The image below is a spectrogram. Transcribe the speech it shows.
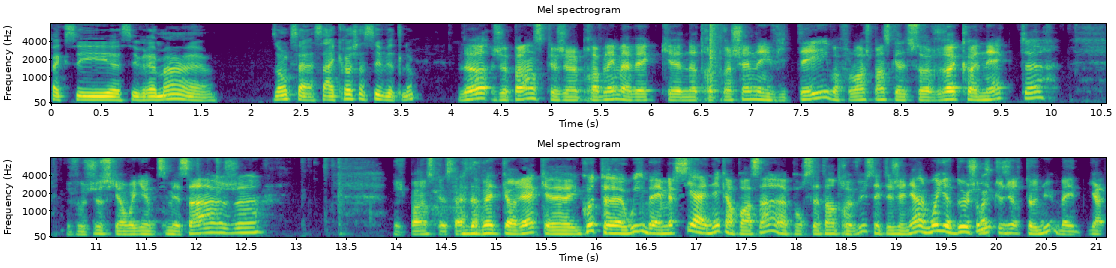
Fait que c'est c'est vraiment. euh, disons que ça, ça accroche assez vite, là. Là, je pense que j'ai un problème avec euh, notre prochaine invitée. Il va falloir, je pense qu'elle se reconnecte. Je veux juste lui envoyer un petit message. Je pense que ça devrait être correct. Euh, écoute, euh, oui, ben merci à Annick en passant euh, pour cette entrevue. C'était génial. Moi, il y a deux choses que j'ai retenues. Ben, il y a-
